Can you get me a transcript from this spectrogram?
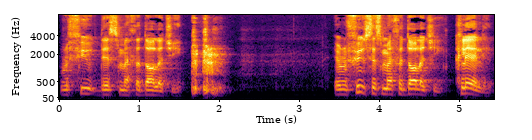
refute this methodology. it refutes this methodology clearly.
